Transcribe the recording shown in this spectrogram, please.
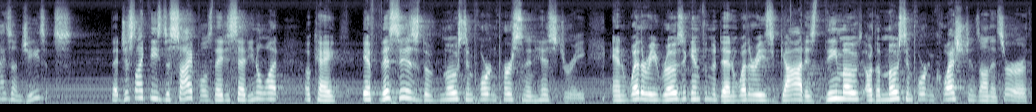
eyes on Jesus. That just like these disciples, they just said, you know what? Okay, if this is the most important person in history, and whether he rose again from the dead, and whether he's God is the most or the most important questions on this earth,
